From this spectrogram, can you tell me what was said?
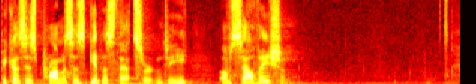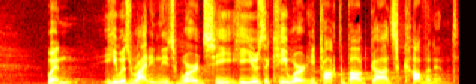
because his promises give us that certainty of salvation. When he was writing these words, he, he used a key word. He talked about God's covenant.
